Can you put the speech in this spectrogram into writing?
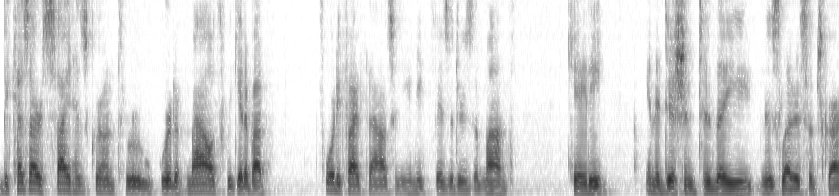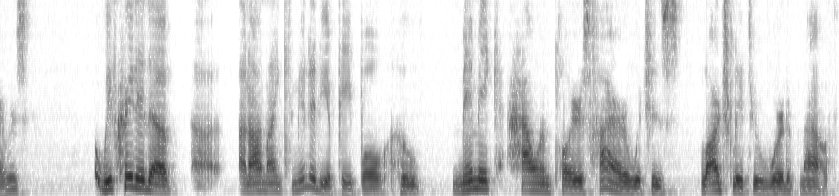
because our site has grown through word of mouth. We get about forty-five thousand unique visitors a month, Katie. In addition to the newsletter subscribers, we've created a uh, an online community of people who mimic how employers hire, which is largely through word of mouth.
